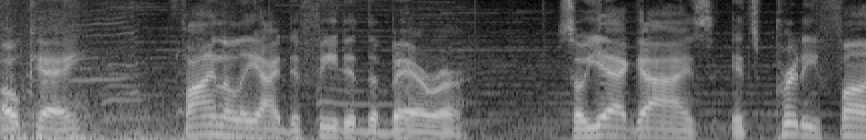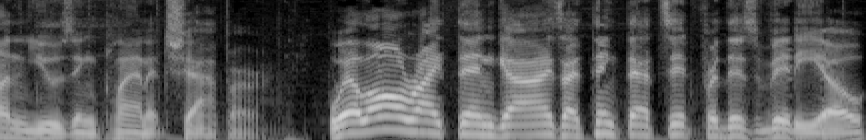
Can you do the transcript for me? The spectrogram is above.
Okay, finally I defeated the bearer. So yeah, guys, it's pretty fun using Planet Shaper. Well, alright then, guys, I think that's it for this video.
